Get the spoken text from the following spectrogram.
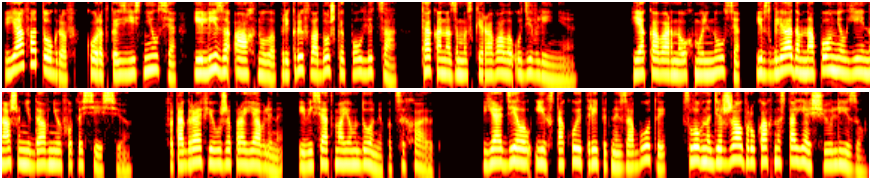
«Я фотограф», — коротко изъяснился, и Лиза ахнула, прикрыв ладошкой пол лица. Так она замаскировала удивление. Я коварно ухмыльнулся и взглядом напомнил ей нашу недавнюю фотосессию. Фотографии уже проявлены и висят в моем доме, подсыхают. Я делал их с такой трепетной заботой, словно держал в руках настоящую Лизу.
